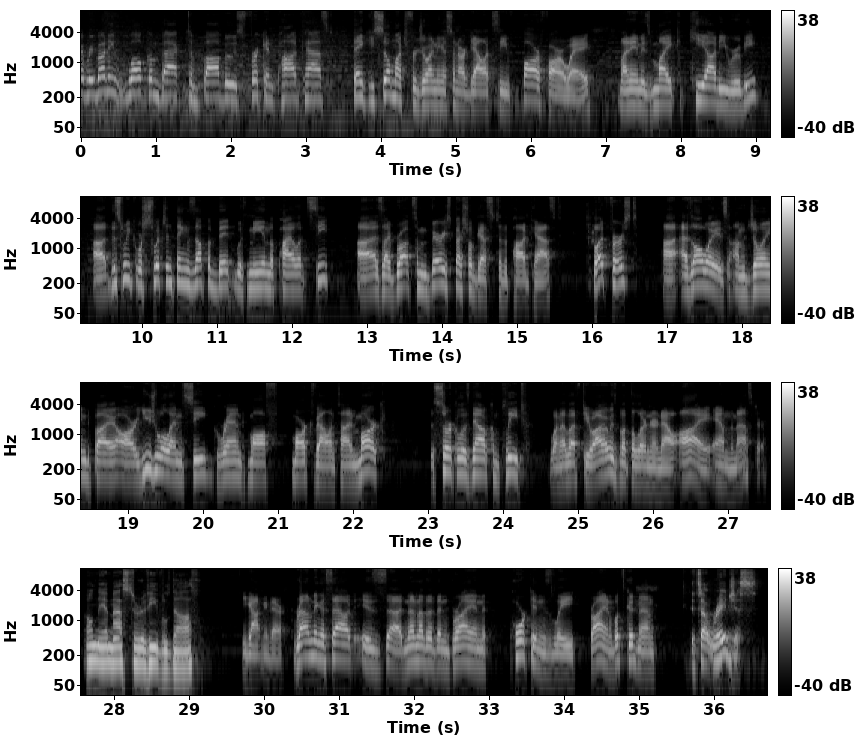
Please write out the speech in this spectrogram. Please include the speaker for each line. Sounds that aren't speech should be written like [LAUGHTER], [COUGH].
Speaker 1: Everybody. Welcome back to Babu's Frickin' Podcast. Thank you so much for joining us in our galaxy far, far away. My name is Mike Kiadi Ruby. Uh, this week, we're switching things up a bit with me in the pilot seat uh, as I've brought some very special guests to the podcast. But first, uh, as always, I'm joined by our usual MC, Grand Moff Mark Valentine. Mark, the circle is now complete. When I left you, I was but the learner. Now I am the master.
Speaker 2: Only a master of evil, Darth.
Speaker 1: You got me there. Rounding us out is uh, none other than Brian Porkinsley. Brian, what's good, man?
Speaker 3: It's outrageous.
